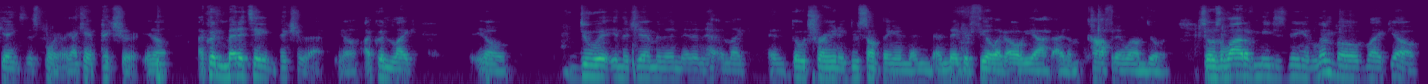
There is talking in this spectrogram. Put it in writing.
getting to this point. Like I can't picture it. You know, I couldn't meditate and picture that. You know, I couldn't like, you know, do it in the gym and then and, and like and go train and do something and, and and make it feel like oh yeah I'm confident what I'm doing. So it was a lot of me just being in limbo of like yo,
